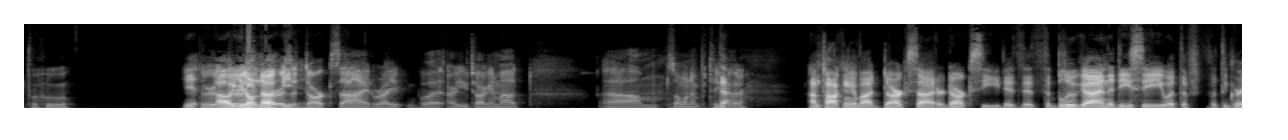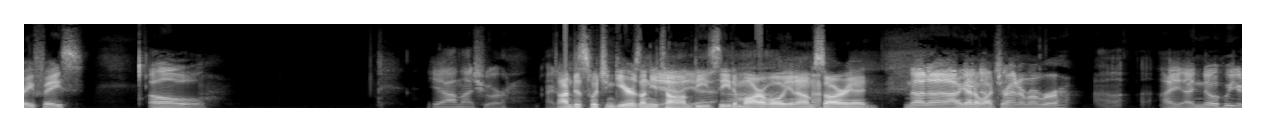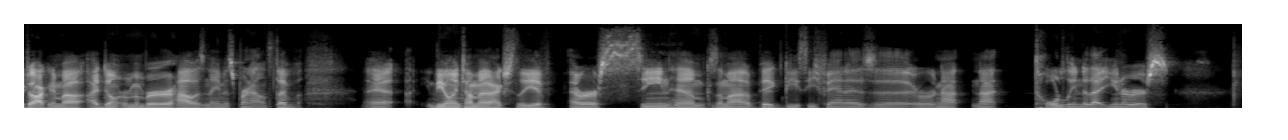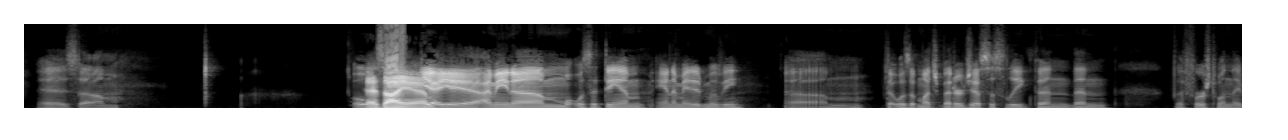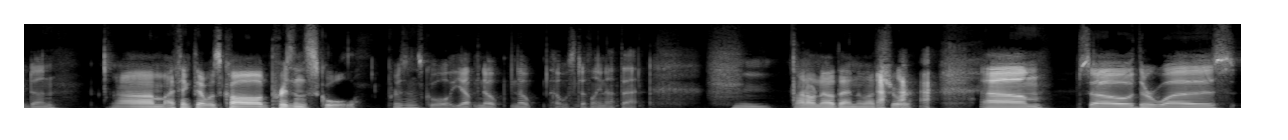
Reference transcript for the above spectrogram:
for who? Yeah. There- oh, you don't know. There is a dark side, right? But are you talking about um someone in particular? I'm talking about Dark Side or Darkseid. It's it's the blue guy in the DC with the with the gray face. Oh, yeah, I'm not sure. I'm just switching gears on you, Yeah, Tom. yeah. DC to Uh, Marvel. You know, I'm sorry. I, No, no, I, I mean, gotta I'm watch it. trying to remember. I I know who you're talking about. I don't remember how his name is pronounced. I've uh, the only time I actually have ever seen him because I'm not a big DC fan is uh, or not not totally into that universe is um. Oh, as I am. yeah, yeah, yeah. I mean, um, what was the damn animated movie? Um, that was a much better Justice League than than the first one they've done. Um, I think that was called Prison School. Prison School. Yep. Nope. Nope. That was definitely not that. Hmm. I don't know. Then I'm not sure. um. So there was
